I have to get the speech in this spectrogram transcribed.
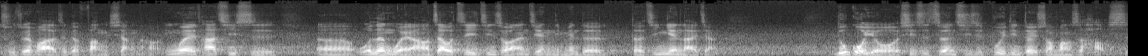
除罪化的这个方向的哈，因为它其实，呃，我认为啊，在我自己经手案件里面的的经验来讲。如果有刑事责任，其实不一定对双方是好事，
